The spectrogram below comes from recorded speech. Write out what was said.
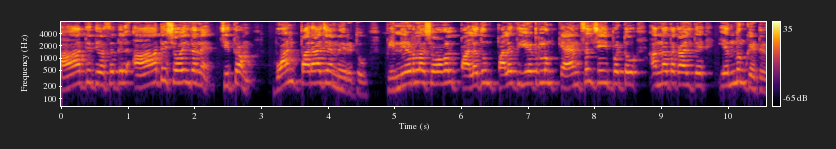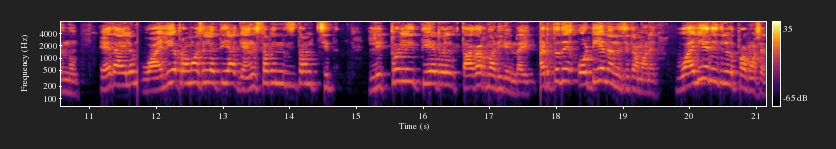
ആദ്യ ദിവസത്തിൽ ആദ്യ ഷോയിൽ തന്നെ ചിത്രം വൻ പരാജയം നേരിട്ടു. പിന്നീടുള്ള ഷോകൾ പലതും പല തിയേറ്ററിലും ക്യാൻസൽ ചെയ്യപ്പെട്ടു അന്നത്തെ കാലത്ത് എന്നും കേട്ടിരുന്നു. ഏതായാലും വലിയ പ്രൊമോഷനിലെത്തിയ ഗാങ്സ്റ്റർ എന്ന ചിത്രം ലിറ്ററലി തിയേറ്ററിൽ തകർന്നടിയുകയുണ്ടായി. അടുത്തത് ഒടിയൻ എന്ന ചിത്രമാണ്. വലിയ രീതിയിലുള്ള പ്രൊമോഷൻ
